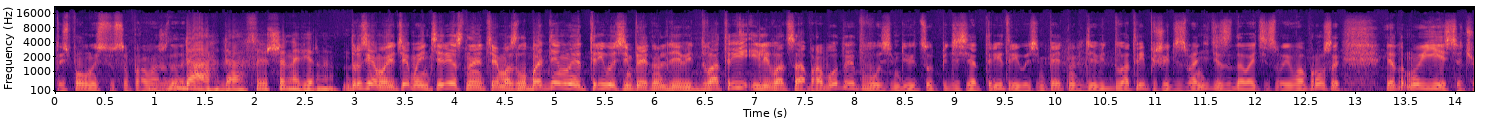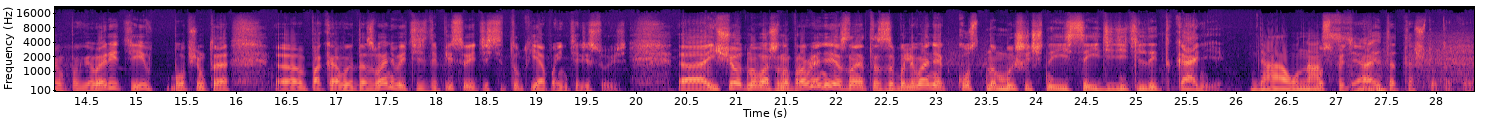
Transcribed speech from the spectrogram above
То есть полностью сопровождает. Да, да, совершенно верно. Друзья мои, тема интересная, тема злободневная. 3850923 или WhatsApp работает 8 953 3850923. Пишите, звоните, задавайте свои вопросы. Я думаю, есть о чем поговорить. И, в общем-то, э, пока вы дозваниваетесь, дописываетесь, и тут я поинтересуюсь. А, еще одно ваше направление, я знаю, это заболевание костно-мышечной соединительной ткани. Да, у нас... Господи, а это-то что такое?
